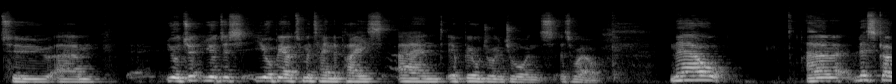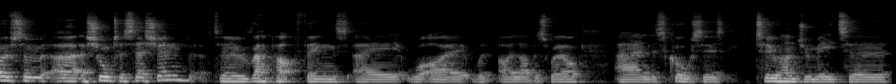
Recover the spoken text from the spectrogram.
to um, you'll, ju you'll just you'll be able to maintain the pace and it'll build your endurance as well. Now, um, let's go with some uh, a shorter session to wrap up things. A what I would I love as well, and this course is 200 meter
